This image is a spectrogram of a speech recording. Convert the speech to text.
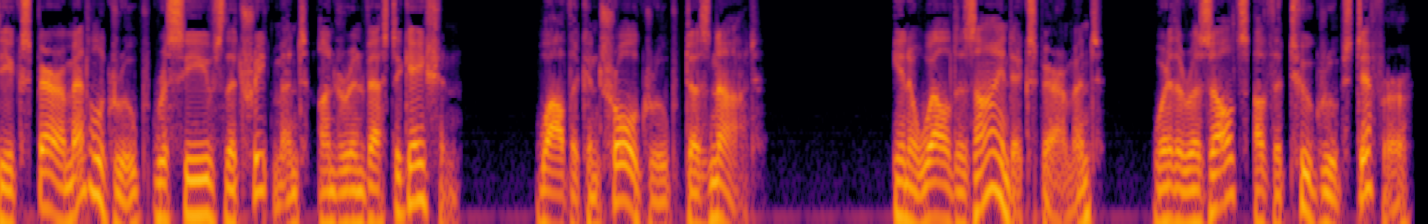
the experimental group receives the treatment under investigation, while the control group does not. In a well designed experiment, where the results of the two groups differ,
